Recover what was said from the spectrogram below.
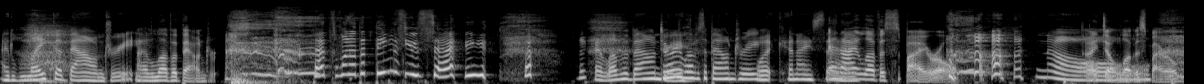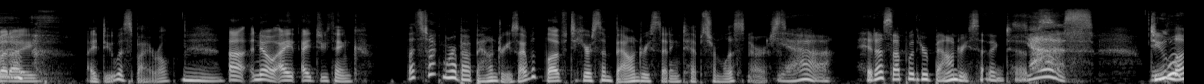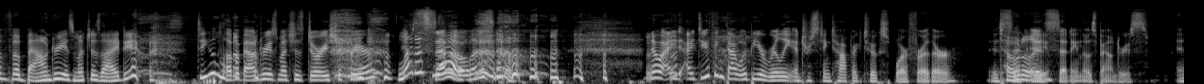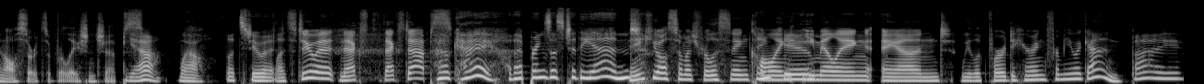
I like a boundary. I love a boundary. That's one of the things you say. like I love a boundary. Doree loves a boundary. What can I say? And I love a spiral. no. I don't love a spiral, but I I do a spiral. Hmm. Uh, no, I I do think. Let's talk more about boundaries. I would love to hear some boundary setting tips from listeners. Yeah. Hit us up with your boundary setting tips. Yes. Do you love a boundary as much as I do? Do you love a boundary as much as Doree Shafrir? Let If us know. Let us know. No, I, I do think that would be a really interesting topic to explore further. Is set- Totally. is setting those boundaries in all sorts of relationships. yeah. Wow. Let's do it. Let's do it. Next next steps. okay. Well, that brings us to the end. Thank you all so much for listening, calling, emailing, and we look forward to hearing from you again. Bye.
